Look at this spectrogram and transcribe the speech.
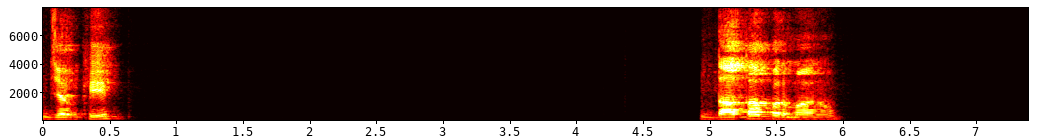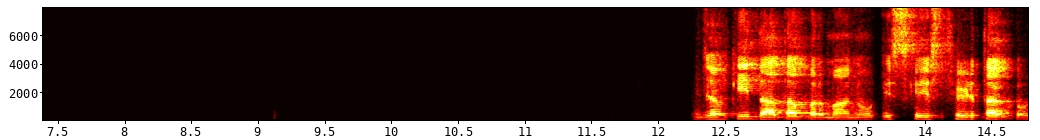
जबकि दाता परमाणु जबकि दाता परमाणु इसके स्थिरता को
